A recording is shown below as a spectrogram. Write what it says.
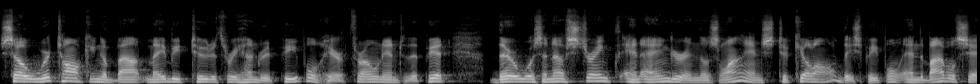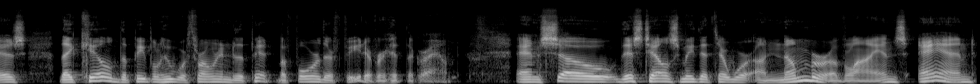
So we're talking about maybe two to 300 people here thrown into the pit. There was enough strength and anger in those lions to kill all of these people. And the Bible says they killed the people who were thrown into the pit before their feet ever hit the ground. And so this tells me that there were a number of lions and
